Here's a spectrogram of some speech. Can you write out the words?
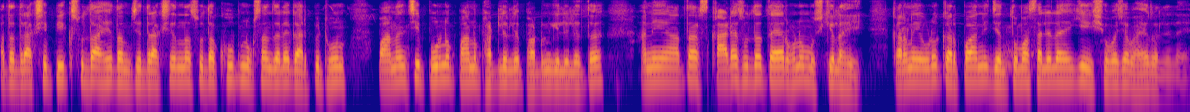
आता द्राक्षे पीकसुद्धा आहेत आमचे. द्राक्षांनासुद्धा खूप नुकसान झालं आहे गारपीट होऊन पानांची पूर्ण पान फाटलेले फाटून गेलेले आहेत. आणि आता काड्यासुद्धा तयार होणं मुश्किल आहे. कारण एवढं करपा आणि जंतुमास आलेला आहे की हिशोबाच्या बाहेर आलेलं आहे.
